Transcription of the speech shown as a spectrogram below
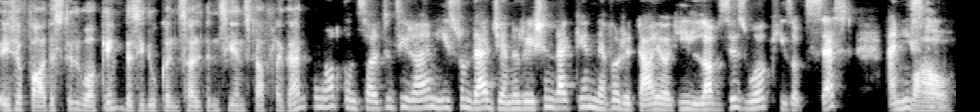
is your father still working? Does he do consultancy and stuff like that? not consultancy, Ryan. He's from that generation that can never retire. He loves his work. He's obsessed and he still Wow.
